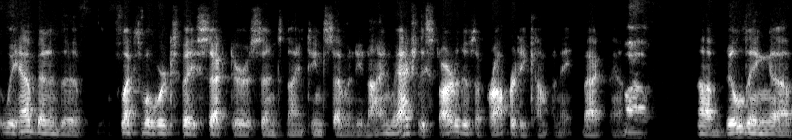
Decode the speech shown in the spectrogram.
we have been in the flexible workspace sector since 1979. We actually started as a property company back then. Wow uh, building uh,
